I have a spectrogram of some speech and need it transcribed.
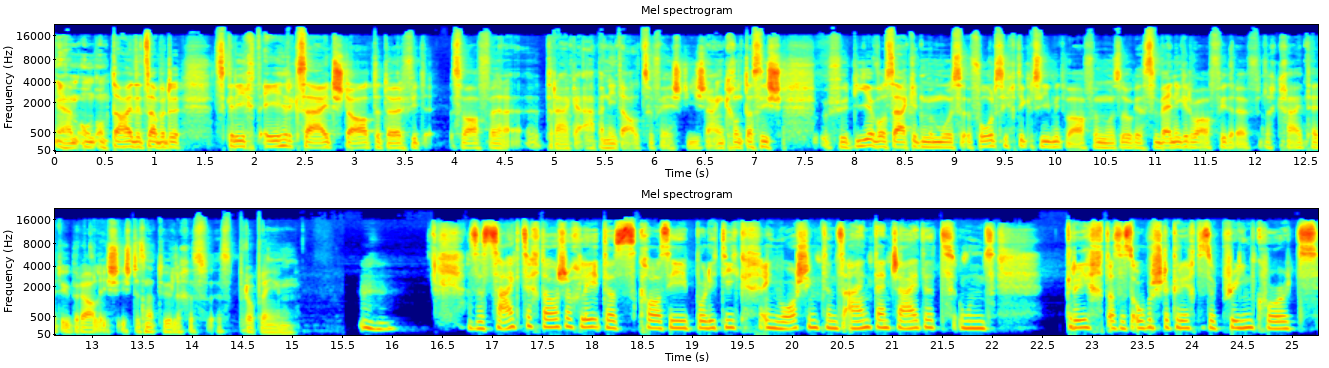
Ähm, und, und da hat jetzt aber das Gericht eher gesagt, Staaten dürfen das Waffentragen eben nicht allzu fest einschränken. Und das ist für die, die sagen, man muss vorsichtiger sein mit Waffen, man muss schauen, dass es weniger Waffen in der Öffentlichkeit hat, überall ist, ist das natürlich ein, ein Problem. Mhm. Also es zeigt sich da schon ein bisschen, dass quasi Politik in Washington das eine entscheidet und Gericht, also das oberste Gericht, das Supreme Court,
